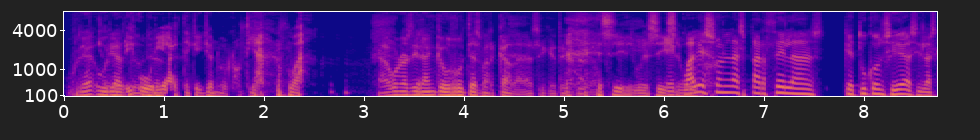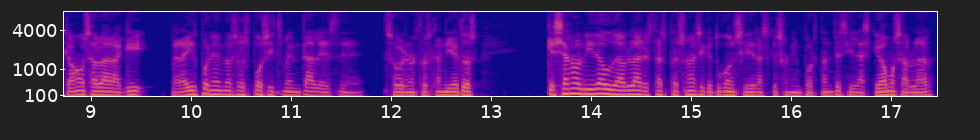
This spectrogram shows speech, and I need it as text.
Uriarte, Uriarte, que John Urrutia. Algunos dirán que Urrutia es Barcala, así que te sí, pues sí, eh, ¿Cuáles son las parcelas que tú consideras y las que vamos a hablar aquí para ir poniendo esos posits mentales sobre nuestros candidatos que se han olvidado de hablar estas personas y que tú consideras que son importantes y las que vamos a hablar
